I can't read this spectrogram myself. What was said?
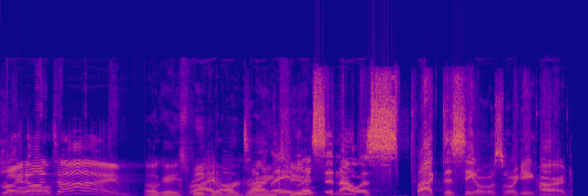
Right Hello. on time. Okay, speaker. Right we're time. going Hey, to. listen, I was practicing. I was working hard.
